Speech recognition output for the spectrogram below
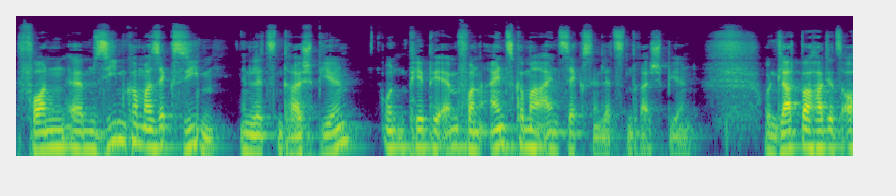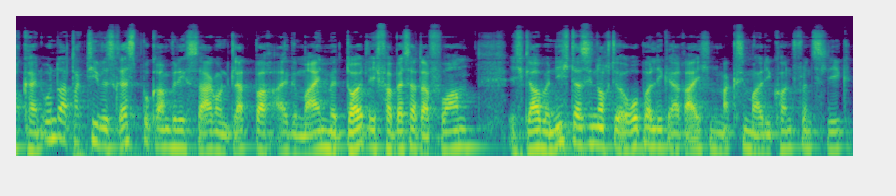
von ähm, 7,67 in den letzten drei Spielen und ein PPM von 1,16 in den letzten drei Spielen. Und Gladbach hat jetzt auch kein unattraktives Restprogramm, würde ich sagen, und Gladbach allgemein mit deutlich verbesserter Form. Ich glaube nicht, dass sie noch die Europa League erreichen, maximal die Conference League.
